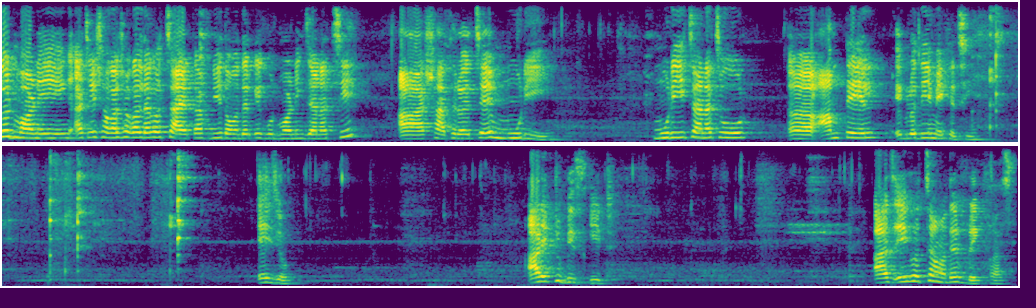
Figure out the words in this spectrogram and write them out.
গুড মর্নিং আজকে সকাল সকাল দেখো চায়ের কাপ নিয়ে তোমাদেরকে গুড মর্নিং জানাচ্ছি। আর সাথে রয়েছে মুড়ি। মুড়ি, চানাচুর আম তেল, এগুলো দিয়ে মেখেছি। এই যে। আর একটু বিস্কিট। আজ এই হচ্ছে আমাদের ব্রেকফাস্ট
